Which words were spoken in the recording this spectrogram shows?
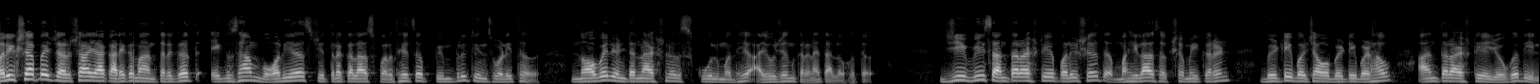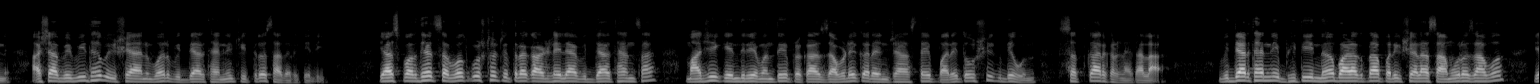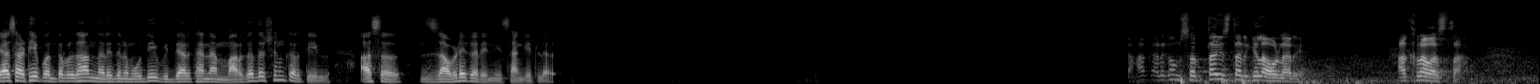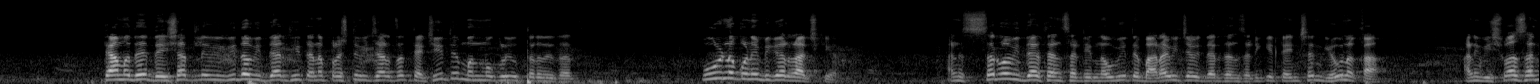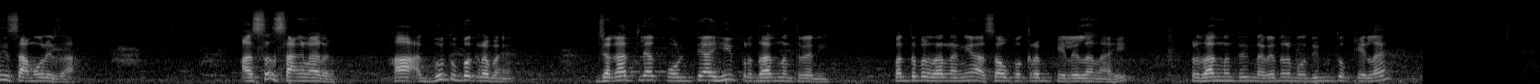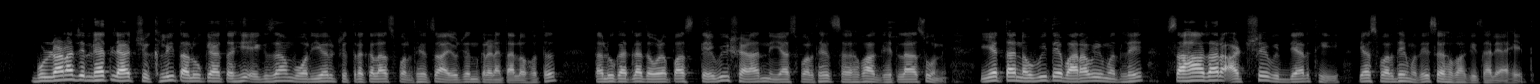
परीक्षा पे चर्चा या कार्यक्रमाअंतर्गत एक्झाम वॉरियर्स चित्रकला स्पर्धेचं पिंपरी चिंचवड इथं नॉवेल इंटरनॅशनल स्कूलमध्ये आयोजन करण्यात आलं होतं. जी वीस आंतरराष्ट्रीय परिषद महिला सक्षमीकरण बेटी बचाओ बेटी बढाव आंतरराष्ट्रीय योग दिन अशा विविध विषयांवर विद्यार्थ्यांनी चित्र सादर केली. या स्पर्धेत सर्वोत्कृष्ट चित्र काढलेल्या विद्यार्थ्यांचा माजी केंद्रीय मंत्री प्रकाश जावडेकर यांच्या हस्ते पारितोषिक देऊन सत्कार करण्यात आला. विद्यार्थ्यांनी भीती न बाळगता परीक्षेला सामोरं जावं यासाठी पंतप्रधान नरेंद्र मोदी विद्यार्थ्यांना मार्गदर्शन करतील असं जावडेकर यांनी सांगितलं. हा कार्यक्रम सत्तावीस तारखेला होणार आहे अकरा वाजता. त्यामध्ये देशातले विविध विद्यार्थी त्यांना प्रश्न विचारतात त्याचीही ते मनमोकळी उत्तरं देतात. पूर्णपणे बिगर राजकीय. आणि सर्व विद्यार्थ्यांसाठी नववी ते बारावीच्या विद्यार्थ्यांसाठी की टेन्शन घेऊ नका आणि विश्वासाने सामोरे जा. असं सांगणारं हा अद्भुत उपक्रम आहे. जगातल्या कोणत्याही प्रधानमंत्र्यांनी पंतप्रधानांनी असा उपक्रम केलेला नाही. प्रधानमंत्री नरेंद्र मोदींनी तो केला आहे बुलडाणा जिल्ह्यातल्या चिखली तालुक्यातही एक्झाम वॉरियर चित्रकला स्पर्धेचं आयोजन करण्यात आलं होतं. तालुक्यातल्या जवळपास तेवीस शाळांनी या स्पर्धेत सहभाग घेतला असून इयत्ता नववी ते बारावीमधले सहा हजार आठशे विद्यार्थी या स्पर्धेमध्ये सहभागी झाले आहेत.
